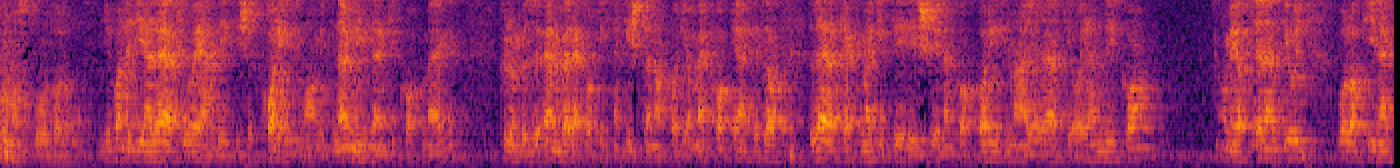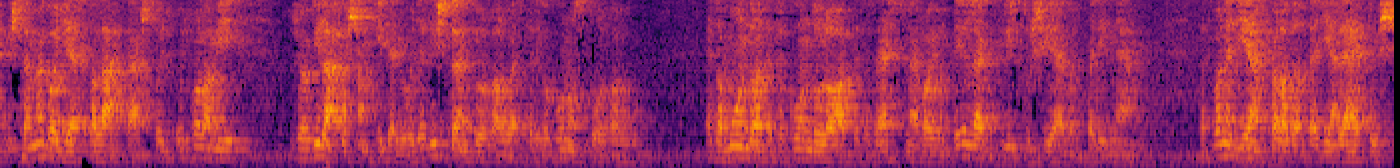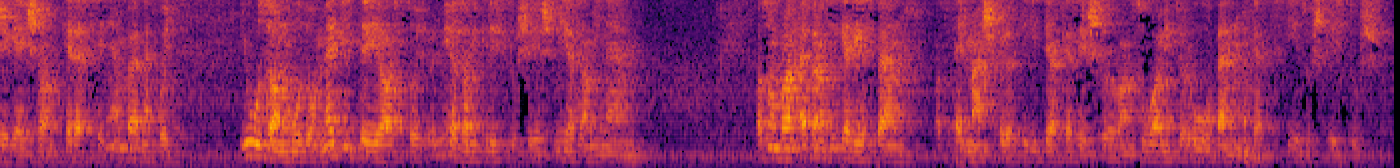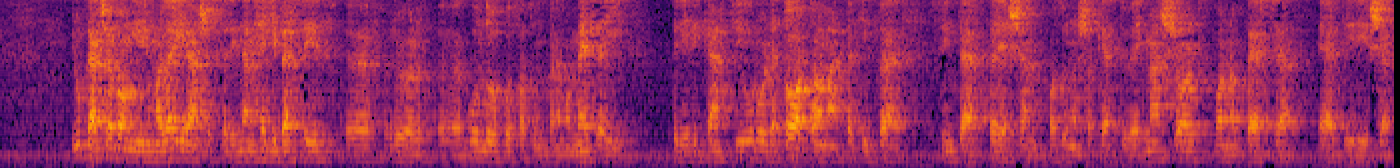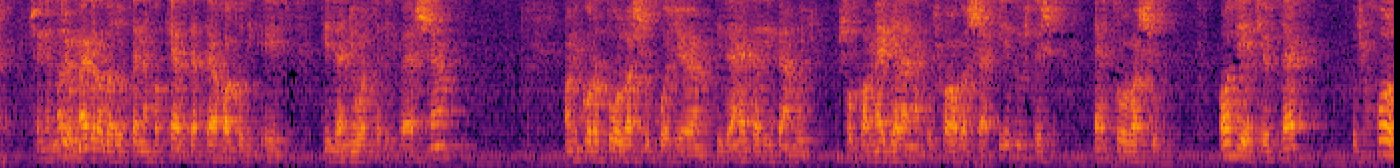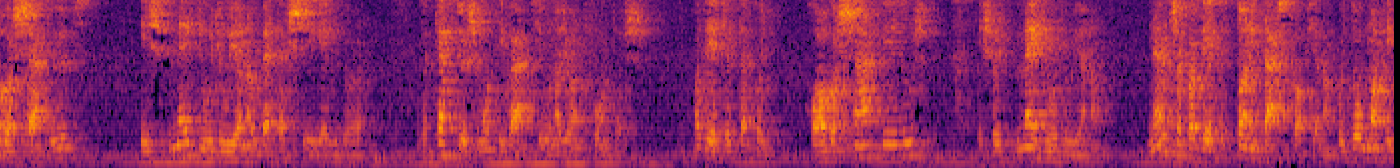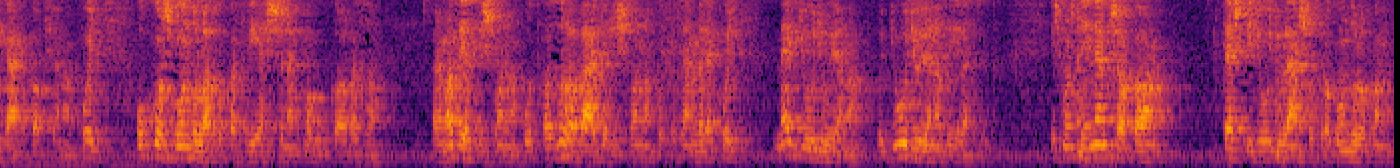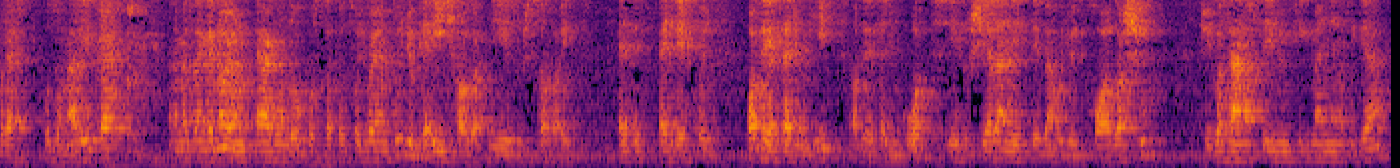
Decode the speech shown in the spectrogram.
gonosztól való. Ugye van egy ilyen lelki ajándék is, egy karizma, amit nem mindenki kap meg, különböző emberek, akiknek Isten akarja, megkapják. Ez a lelkek megítélésének a karizmája, lelki ajándéka, ami azt jelenti, hogy valakinek Isten megadja ezt a látást, hogy, hogy valami világosan kiderül, hogy ez Istentől való, ez pedig a gonosztól való. Ez a mondat, ez a gondolat, ez az eszme vajon tényleg Krisztusi el, vagy pedig nem. Tehát van egy ilyen feladat, egy ilyen lehetősége is a keresztény embernek, hogy józan módon megítélje azt, hogy, mi az, ami Krisztus és mi az, ami nem. Azonban ebben az igerészben az egymás fölötti ítélkezésről van szó, amitől óv bennünket Jézus Krisztus. Lukács a leírása szerint nem hegyi beszédről gondolkodhatunk, hanem a mezei prédikációról, de tartalmát tekintve szinte teljesen azonos a kettő egymással, vannak persze eltérések. És engem nagyon megragadott ennek a kezdete, a hatodik rész 18. verse, amikor ott olvassuk, hogy 17-ben, hogy sokan megjelennek, hogy hallgassák Jézust, és ezt olvassuk. Azért jöttek, hogy hallgassák őt, és meggyógyuljanak betegségeiből. Ez a kettős motiváció nagyon fontos. Azért jöttek, hogy hallgassák Jézust, és hogy meggyógyuljanak. Nem csak azért, hogy tanítást kapjanak, hogy dogmatikát kapjanak, hogy okos gondolatokat vihessenek magukkal haza, hanem azért is vannak ott, azzal a vágyal is vannak ott az emberek, hogy meggyógyuljanak, hogy gyógyuljon az életük. És most én nem csak a testi gyógyulásokra gondolok, amikor ezt hozom elétek, hanem ez engem nagyon elgondolkoztatott, hogy vajon tudjuk-e így hallgatni Jézus szavait. Ez egyrészt, hogy azért legyünk itt, azért legyünk ott, Jézus jelenlétében, hogy őt hallgassuk, és igazán a szívünkig menjen az ige.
